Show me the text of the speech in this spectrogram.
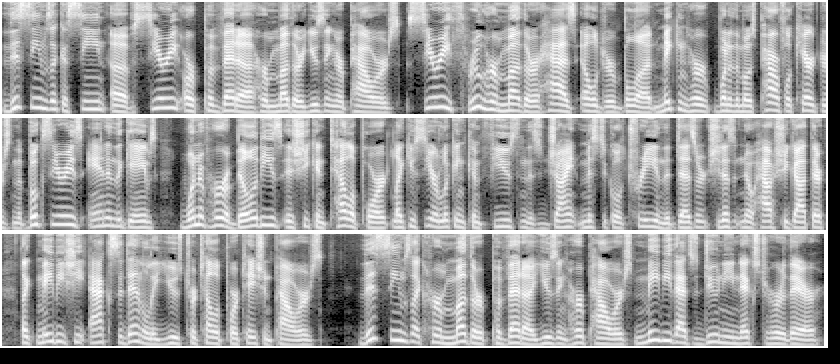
This seems like a scene of Ciri or Pavetta, her mother, using her powers. Ciri, through her mother, has elder blood, making her one of the most powerful characters in the book series and in the games. One of her abilities is she can teleport, like you see her looking confused in this giant mystical tree in the desert. She doesn't know how she got there, like maybe she accidentally used her teleportation powers. This seems like her mother, Pavetta, using her powers. Maybe that's Duny next to her there.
